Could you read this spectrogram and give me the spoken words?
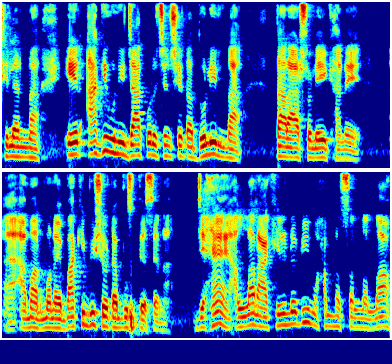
ছিলেন না, এর আগে উনি যা করেছেন সেটা দলিল না, তারা আসলে এইখানে আমার মনে হয় বাকি বিষয়টা বুঝতেছে না। যে হ্যাঁ আল্লাহর আখির নবী মোহাম্মদ সাল্লাহ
